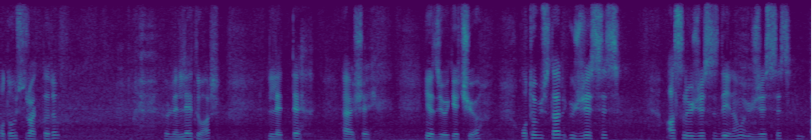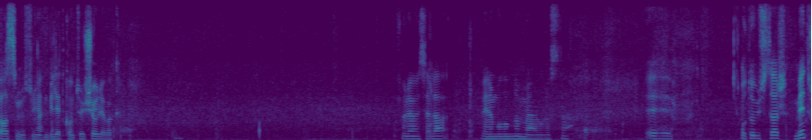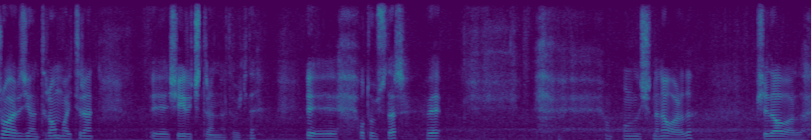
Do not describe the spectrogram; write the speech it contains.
otobüs durakları böyle led var. Led'de her şey yazıyor, geçiyor. Otobüsler ücretsiz. Aslında ücretsiz değil ama ücretsiz. Basmıyorsun yani bilet kontrolü şöyle bak. Şöyle mesela benim bulunduğum yer burası da. Ee, otobüsler metro harici yani tramvay, tren, e, şehir içi trenler tabii ki de eee, otobüsler ve onun dışında ne vardı? Bir şey daha vardı.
